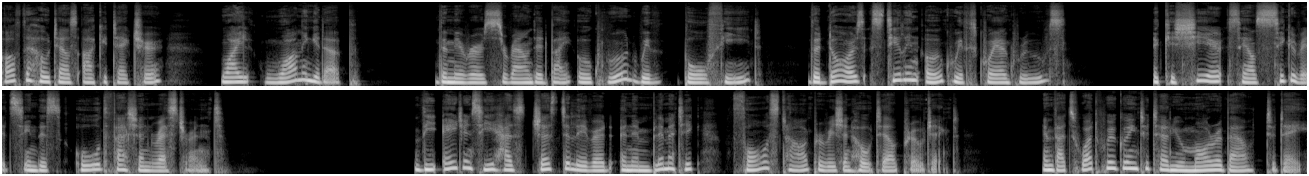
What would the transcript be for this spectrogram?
of the hotel's architecture while warming it up. The mirrors surrounded by oak wood with ball feet, the doors still in oak with square grooves. A cashier sells cigarettes in this old fashioned restaurant. The agency has just delivered an emblematic four star Parisian hotel project. And that's what we're going to tell you more about today,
